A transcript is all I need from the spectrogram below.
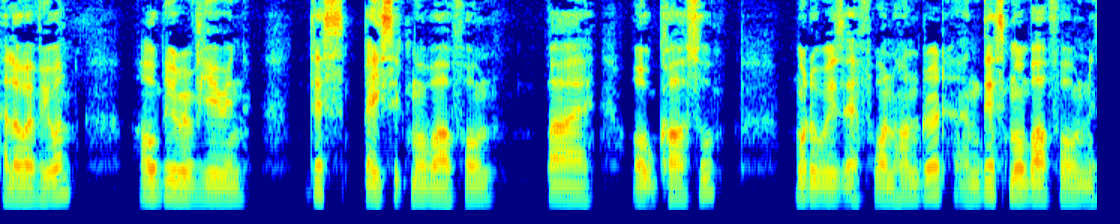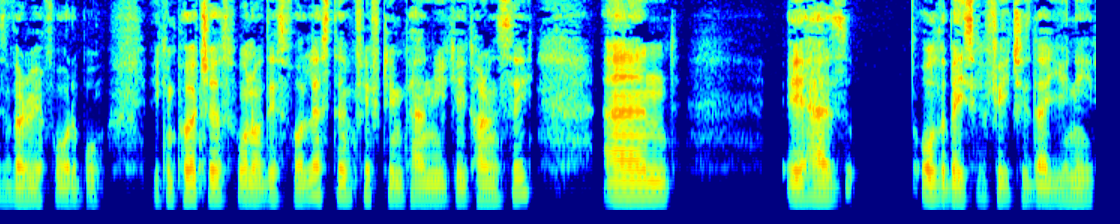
Hello everyone, I'll be reviewing this basic mobile phone by Oakcastle. Model is F100 and this mobile phone is very affordable. You can purchase one of this for less than £15 UK currency and it has all the basic features that you need.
